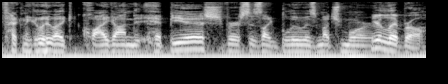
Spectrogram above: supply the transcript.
technically like Qui Gon hippie-ish versus like blue is much more You're liberal.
